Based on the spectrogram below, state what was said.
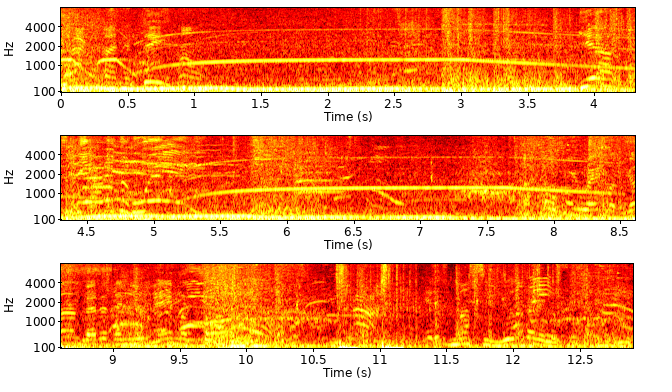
That kind of day, huh? Yeah, stay out of the way! I hope you aim a gun better than you aim a ball. Eres más idiota de lo que creía.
